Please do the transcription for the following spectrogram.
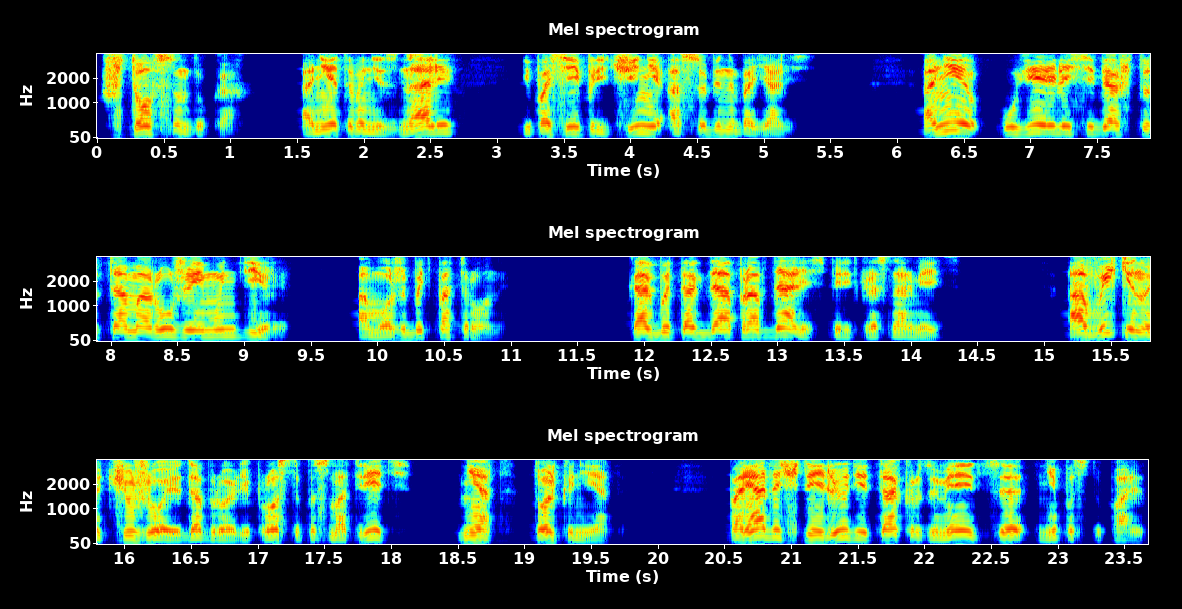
Что в сундуках? Они этого не знали и по сей причине особенно боялись. Они уверили себя, что там оружие и мундиры, а может быть патроны. Как бы тогда оправдались перед красноармейцем? А выкинуть чужое добро или просто посмотреть? Нет, только не это. Порядочные люди так, разумеется, не поступают.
